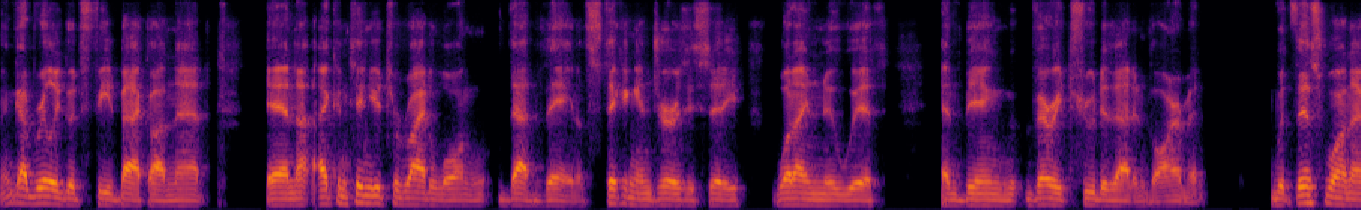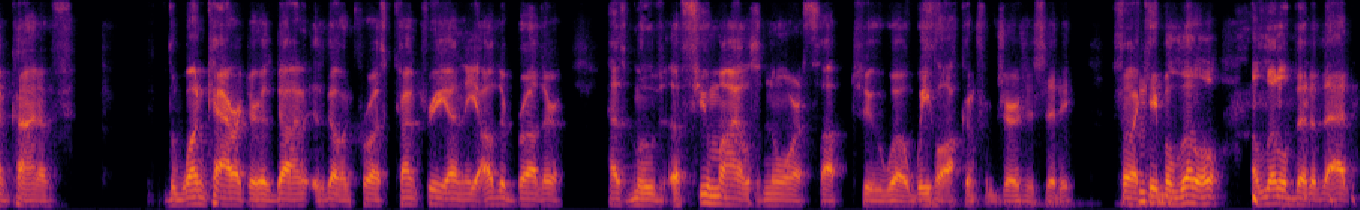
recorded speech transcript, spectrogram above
and got really good feedback on that. And I continued to ride along that vein of sticking in Jersey City, what I knew with, and being very true to that environment. With this one, I've kind of the one character has gone is going cross country, and the other brother has moved a few miles north up to uh, Weehawken from Jersey City. So I keep a little a little bit of that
